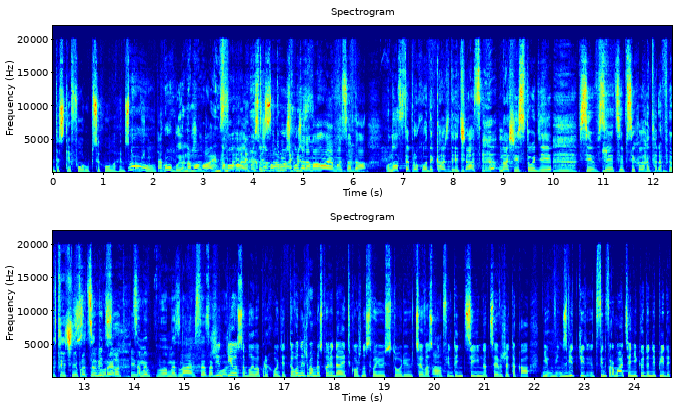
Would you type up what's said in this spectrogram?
дасте фору психологам справжнім. Ну, так? пробуємо. Ми вже, намагаємося. Да. Намагаємося. Вже потрошку вже намагаємося. Да. У нас це проходить кожен час в нашій студії. Всі, всі ці психотерапевтичні процедури. 100%. Це ми, ми знаємо все за Жінки кожного. особливо приходять, то вони ж вам розповідають кожну свою історію. Це у вас Так. конфіденційна, це вже така ні, звідки інформація нікуди не піде.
